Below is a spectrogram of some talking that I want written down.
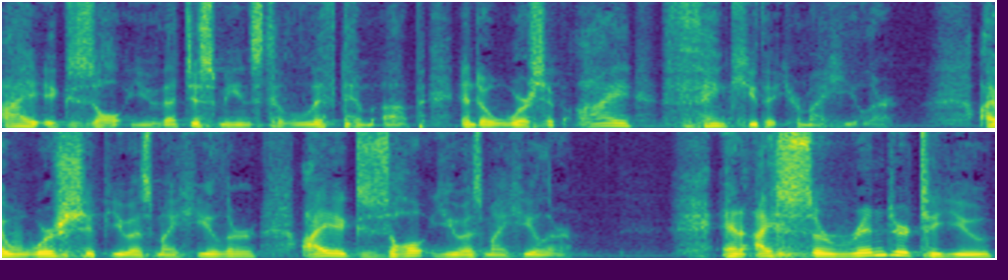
I exalt you. That just means to lift him up and to worship. I thank you that you're my healer. I worship you as my healer. I exalt you as my healer. And I surrender to you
